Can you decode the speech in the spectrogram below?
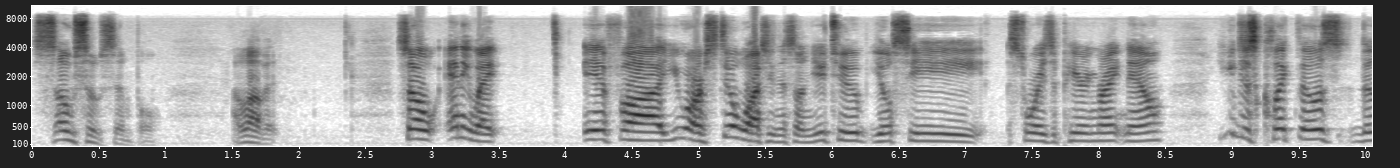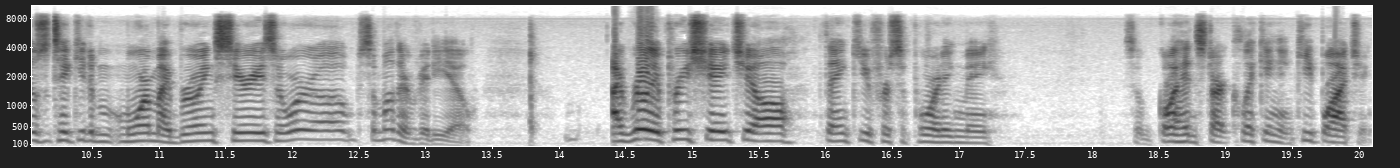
So, so simple. I love it. So anyway, if uh, you are still watching this on YouTube, you'll see stories appearing right now. You can just click those. Those will take you to more of my brewing series or uh, some other video. I really appreciate y'all. Thank you for supporting me. So go ahead and start clicking and keep watching.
